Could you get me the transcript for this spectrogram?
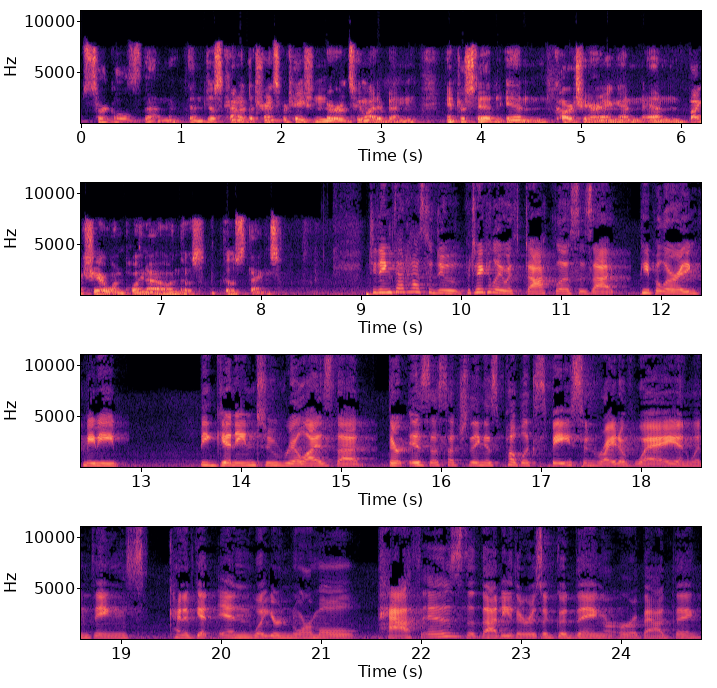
circles than than just kind of the transportation nerds who might have been interested in car sharing and and bike share 1.0 and those those things. Do you think that has to do, particularly with dockless, is that people are, I think, maybe beginning to realize that there is a such thing as public space and right of way, and when things kind of get in what your normal path is, that that either is a good thing or, or a bad thing?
